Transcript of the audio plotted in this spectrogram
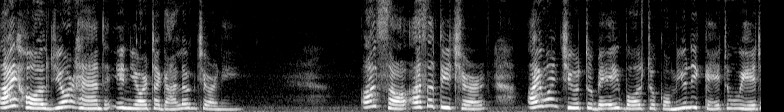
I hold your hand in your Tagalog journey. Also, as a teacher, I want you to be able to communicate with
